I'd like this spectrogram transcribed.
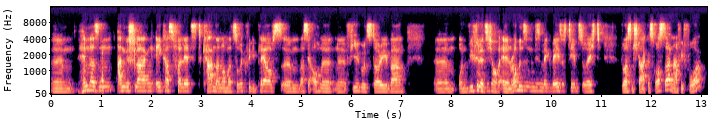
Ähm, Henderson angeschlagen, Akers verletzt, kam dann nochmal zurück für die Playoffs, ähm, was ja auch eine, eine Feel-Good-Story war. Und wie findet sich auch Allen Robinson in diesem McVay-System zurecht? Du hast ein starkes Roster, nach wie vor.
